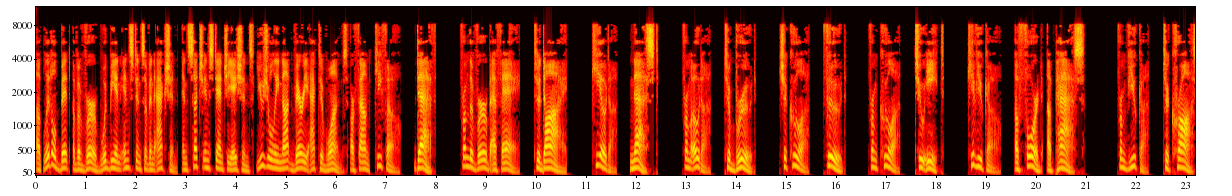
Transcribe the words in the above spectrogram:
A little bit of a verb would be an instance of an action, and such instantiations usually not very active ones are found. Kifo death, from the verb fa to die, kiota nest, from oda to brood, chakula food, from kula to eat, kivuko afford, a pass, from Vuka, to cross,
